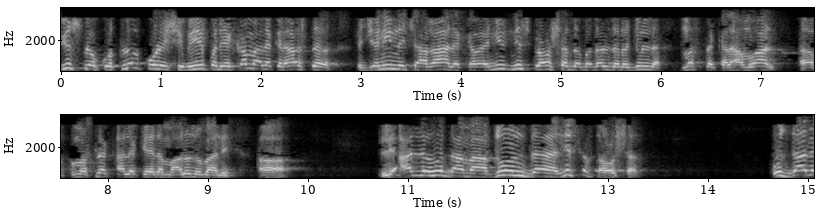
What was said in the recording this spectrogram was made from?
يسلك وتلل كل شيء به پر كما لك راست جنين نه چاغه لك نصف عشر د بدل د رجل مسلك الاموال په مسلک الک نه مالونه باندې لانه دا معدون د نصف عشر اوس دا د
